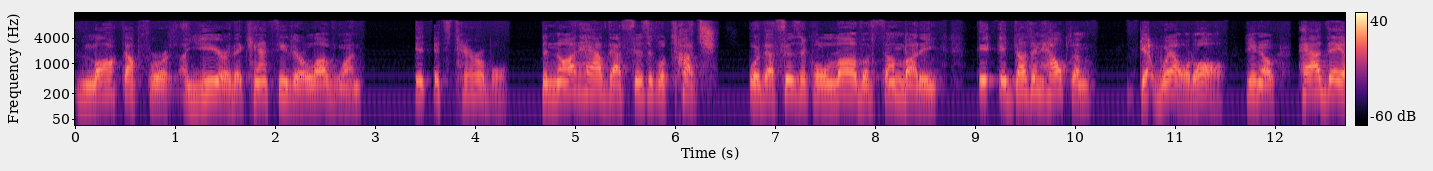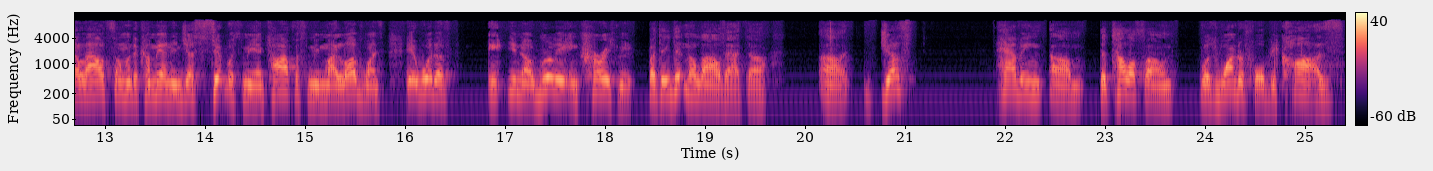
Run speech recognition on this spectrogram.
locked up for a year, they can't see their loved one. It, it's terrible to not have that physical touch or that physical love of somebody. It, it doesn't help them get well at all you know, had they allowed someone to come in and just sit with me and talk with me, my loved ones, it would have, you know, really encouraged me. But they didn't allow that. Uh, uh, just having um, the telephone was wonderful because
